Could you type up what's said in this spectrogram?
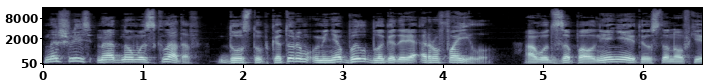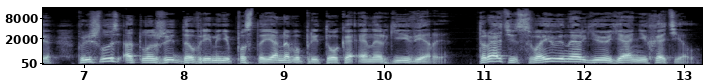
нашлись на одном из складов, доступ к которым у меня был благодаря Рафаилу. А вот заполнение этой установки пришлось отложить до времени постоянного притока энергии веры. Тратить свою энергию я не хотел.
